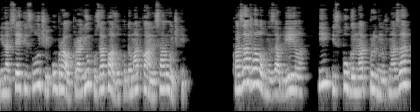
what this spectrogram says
и на всякий случай убрал краюху за пазуху домотканой сорочки. Коза жалобно заблеяла и, испуганно отпрыгнув назад,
